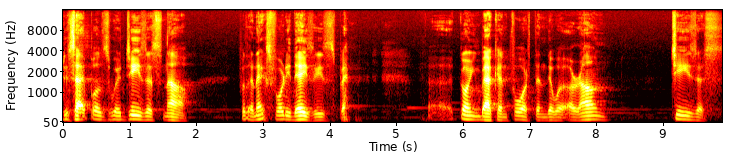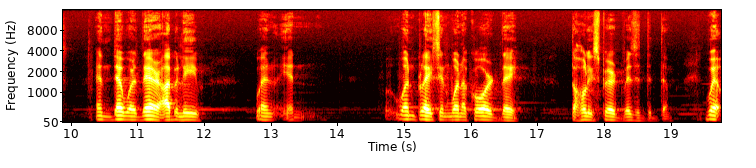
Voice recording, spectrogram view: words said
disciples with Jesus now. For the next 40 days, he spent uh, going back and forth, and they were around Jesus. And they were there, I believe, when in one place, in one accord, they, the Holy Spirit visited them. Well,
